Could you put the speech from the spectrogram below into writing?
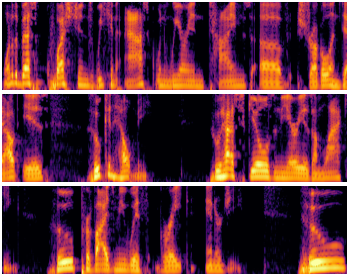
One of the best questions we can ask when we are in times of struggle and doubt is who can help me? Who has skills in the areas I'm lacking? Who provides me with great energy? Who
